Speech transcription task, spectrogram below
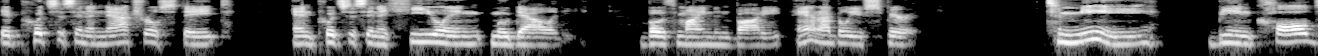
it puts us in a natural state and puts us in a healing modality, both mind and body, and I believe spirit. To me, being called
